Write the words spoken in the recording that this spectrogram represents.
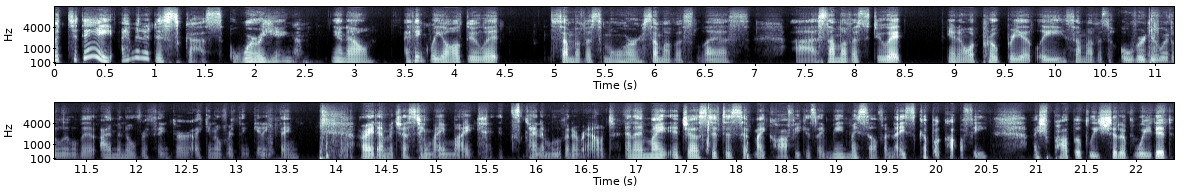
but today I'm going to discuss worrying. You know, I think we all do it. Some of us more, some of us less. Uh, some of us do it, you know, appropriately. Some of us overdo it a little bit. I'm an overthinker. I can overthink anything. All right, I'm adjusting my mic. It's kind of moving around. And I might adjust it to sip my coffee because I made myself a nice cup of coffee. I should, probably should have waited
